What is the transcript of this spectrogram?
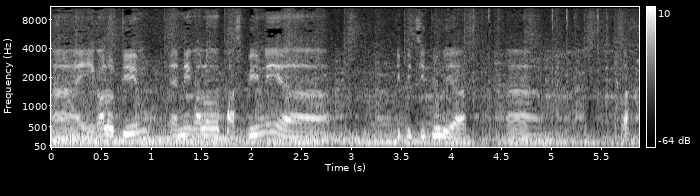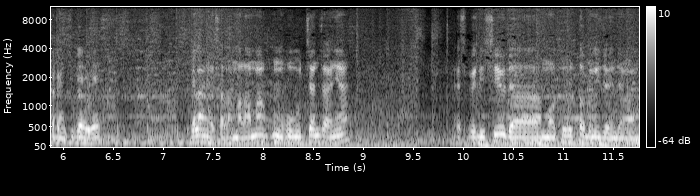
Nah, ini kalau dim, ini kalau pas ini ya dipijit dulu ya. Nah, wah keren juga ya guys. Oke lah nggak usah lama-lama hujan soalnya. Ekspedisi udah mau tutup ini jangan-jangan.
